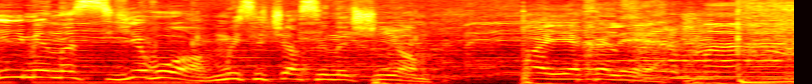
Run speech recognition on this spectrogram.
И именно с его мы сейчас и начнем. Поехали! Hey,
